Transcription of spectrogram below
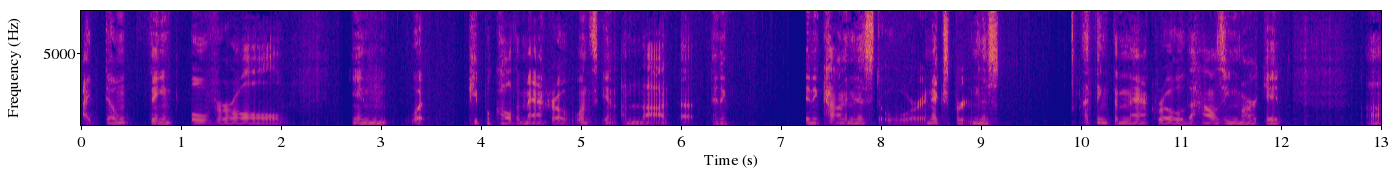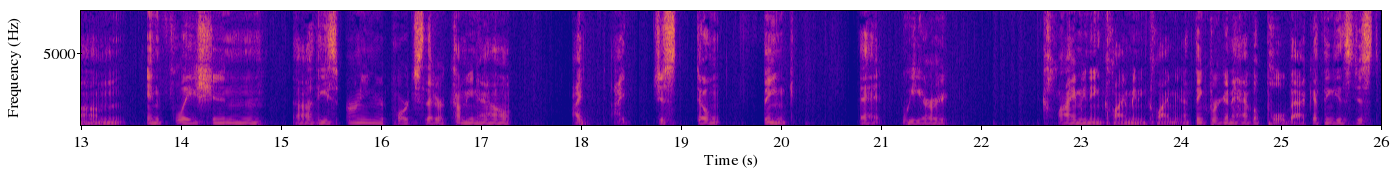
I don't think overall in what people call the macro. Once again, I'm not uh, an, an economist or an expert in this. I think the macro, the housing market, um, inflation, uh, these earning reports that are coming out, I I just don't think that we are climbing and climbing and climbing. I think we're going to have a pullback. I think it's just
